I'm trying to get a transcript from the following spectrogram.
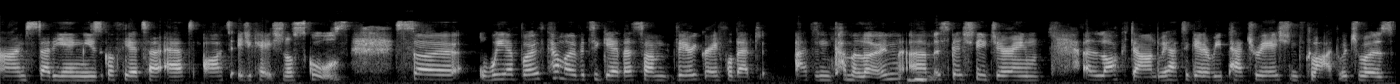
I'm studying musical theatre at art educational schools. So we have both come over together. So I'm very grateful that I didn't come alone, mm-hmm. um, especially during a lockdown. We had to get a repatriation flight, which was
